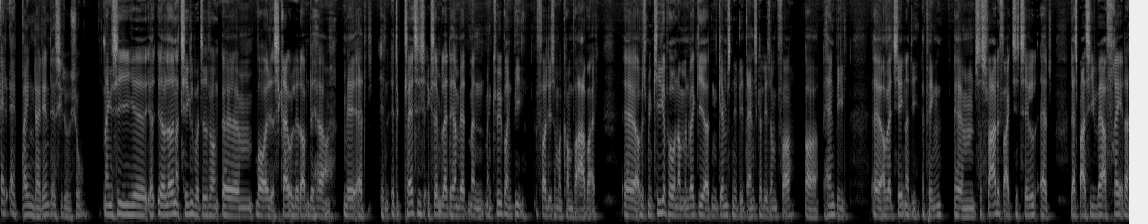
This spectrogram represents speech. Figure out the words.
at, at bringe dig i den der situation? Man kan sige, øh, jeg, jeg har lavet en artikel på et tidspunkt, øh, hvor jeg skrev lidt om det her med, at et, et klassisk eksempel er det her med, at man, man køber en bil for ligesom at komme på arbejde. Øh, og hvis man kigger på, når man, hvad giver den gennemsnitlige dansker ligesom for at have en bil, øh, og hvad tjener de af penge, øh, så svarer det faktisk til, at lad os bare sige, hver fredag,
